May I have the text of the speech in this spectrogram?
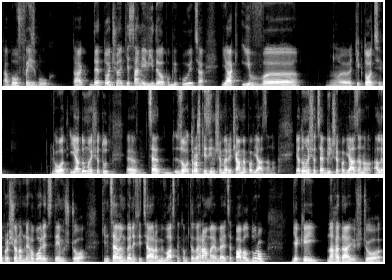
або в Facebook, так, де точно ті самі відео публікуються, як і в е, е, Тіктоці. От, і я думаю, що тут е, це трошки з іншими речами пов'язано. Я думаю, що це більше пов'язано, але про що нам не говорять, з тим, що кінцевим бенефіціаром і власником Телеграма є Павел Дуров, який нагадаю, що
